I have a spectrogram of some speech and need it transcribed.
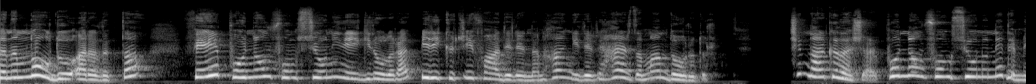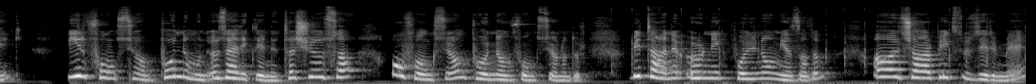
tanımlı olduğu aralıkta f polinom fonksiyonu ile ilgili olarak 1 2 3 ifadelerinden hangileri her zaman doğrudur? Şimdi arkadaşlar polinom fonksiyonu ne demek? Bir fonksiyon polinomun özelliklerini taşıyorsa o fonksiyon polinom fonksiyonudur. Bir tane örnek polinom yazalım. a çarpı x üzeri m,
